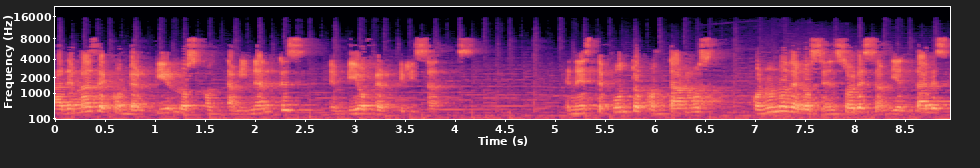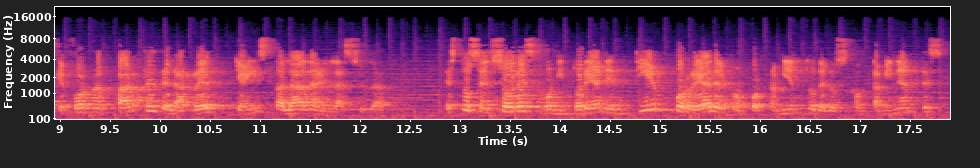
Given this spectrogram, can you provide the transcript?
además de convertir los contaminantes en biofertilizantes. En este punto contamos con uno de los sensores ambientales que forman parte de la red ya instalada en la ciudad. Estos sensores monitorean en tiempo real el comportamiento de los contaminantes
